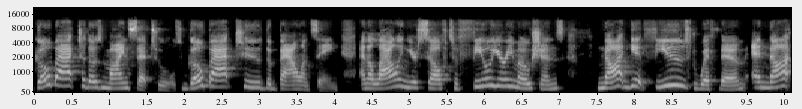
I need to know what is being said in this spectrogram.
go back to those mindset tools. Go back to the balancing and allowing yourself to feel your emotions not get fused with them, and not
